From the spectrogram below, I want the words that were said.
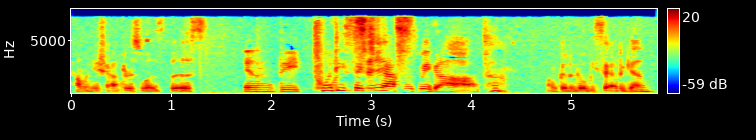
how many chapters was this? In the 26 26? chapters we got. I'm gonna go be sad again.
